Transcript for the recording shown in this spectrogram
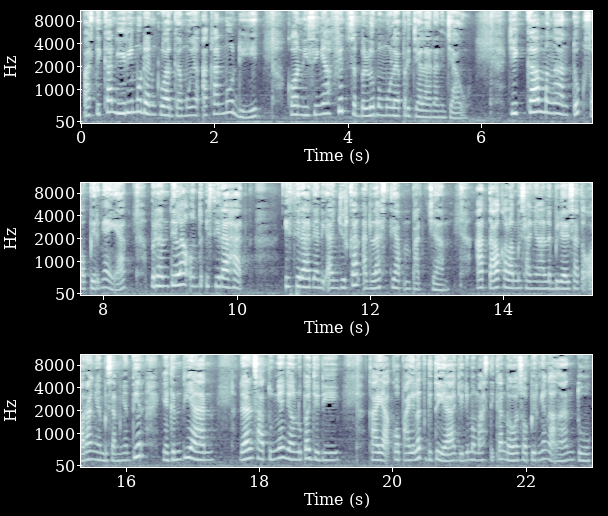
Pastikan dirimu dan keluargamu yang akan mudik kondisinya fit sebelum memulai perjalanan jauh. Jika mengantuk sopirnya ya, berhentilah untuk istirahat. Istirahat yang dianjurkan adalah setiap 4 jam. Atau kalau misalnya lebih dari satu orang yang bisa menyetir, ya gantian. Dan satunya jangan lupa jadi kayak co-pilot gitu ya. Jadi memastikan bahwa sopirnya nggak ngantuk.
